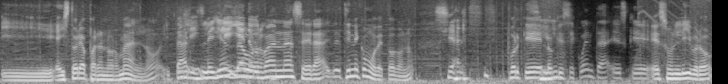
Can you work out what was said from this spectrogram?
y, e historia paranormal, ¿no? Y tal. le- leyenda, leyenda urbana. será. Tiene como de todo, ¿no? Porque Sí. lo que se cuenta es que es un libro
